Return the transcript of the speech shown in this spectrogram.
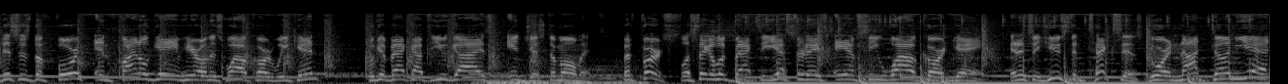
This is the fourth and final game here on this wild card weekend. We'll get back out to you guys in just a moment. But first, let's take a look back to yesterday's AFC wildcard game. And it's the Houston Texans who are not done yet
